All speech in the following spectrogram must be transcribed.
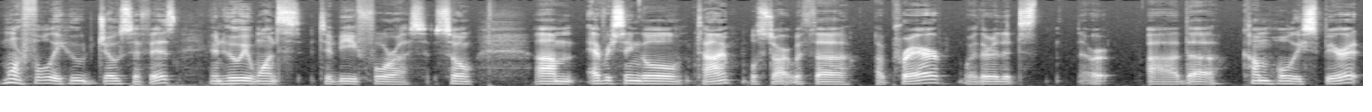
more fully who Joseph is and who he wants to be for us. So um, every single time we'll start with a, a prayer, whether it's or, uh, the Come Holy Spirit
